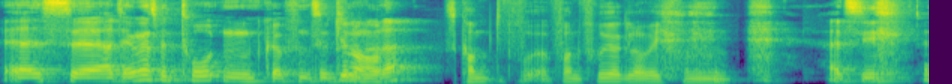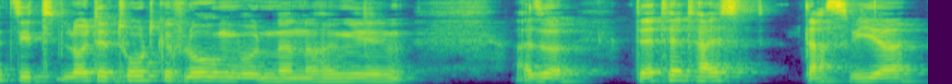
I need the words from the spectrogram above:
Es äh, hat irgendwas mit Totenköpfen zu tun, Genau. oder? Es kommt von früher, glaube ich, von. Als die, als die Leute tot geflogen wurden, dann noch irgendwie. Also, Deadhead heißt, dass wir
